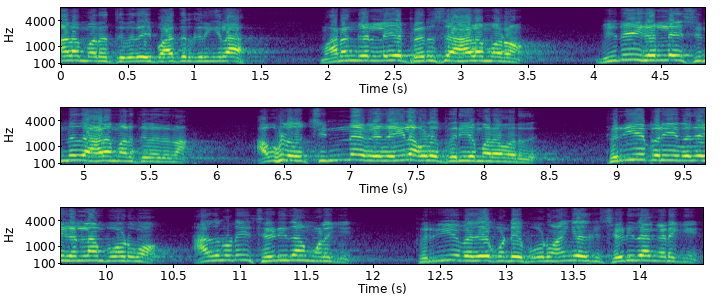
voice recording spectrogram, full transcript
ஆலமரத்து விதை பார்த்துருக்குறீங்களா? மரங்கள்லேயே பெருசு ஆலமரம். விதைகள்லேயே சின்னது ஆலமரத்து விதை தான். அவ்வளோ சின்ன விதையில் அவ்வளோ பெரிய மரம் வருது. பெரிய பெரிய விதைகள்லாம் போடுவோம். அதனுடைய செடி தான் முளைக்கும். பெரிய விதையை கொண்டே போடுவாங்க அதுக்கு செடி தான் கிடைக்கும்.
